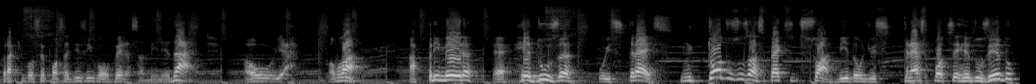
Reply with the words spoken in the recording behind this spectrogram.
para que você possa desenvolver essa habilidade. Oh yeah! Vamos lá! A primeira é reduza o estresse. Em todos os aspectos de sua vida onde o estresse pode ser reduzido,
